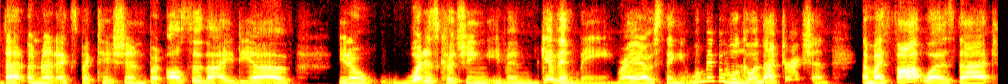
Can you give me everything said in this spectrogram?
that unmet expectation, but also the idea of, you know, what is coaching even given me, right? I was thinking, well, maybe we'll mm-hmm. go in that direction. And my thought was that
